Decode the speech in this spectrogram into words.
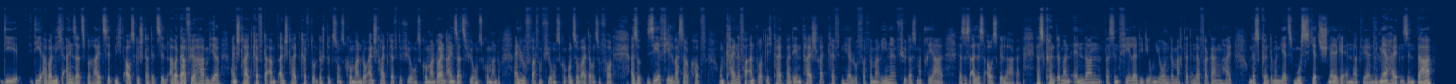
die die aber nicht einsatzbereit sind, nicht ausgestattet sind. Aber dafür haben wir ein Streitkräfteamt, ein Streitkräfteunterstützungskommando, ein Streitkräfteführungskommando, ein Einsatzführungskommando, ein Luftwaffenführungskommando und so weiter und so fort. Also sehr viel Wasserkopf und keine Verantwortlichkeit bei den Teilstreitkräften her Luftwaffe Marine für das Material. Das ist alles ausgelagert. Das könnte man ändern. Das sind Fehler, die die Union gemacht hat in der Vergangenheit. Und das könnte man jetzt, muss jetzt schnell geändert werden. Die Mehrheiten sind da.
